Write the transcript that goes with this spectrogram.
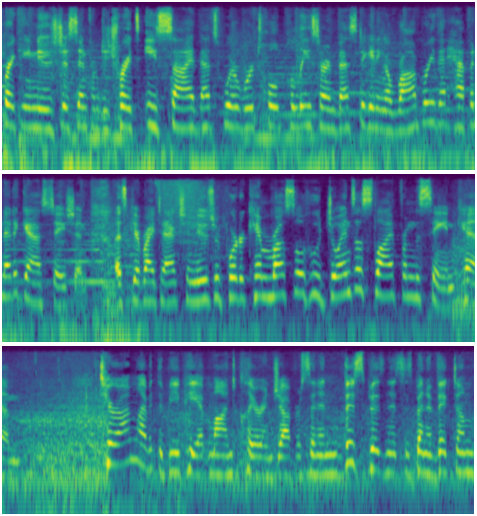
Breaking news just in from Detroit's east side. That's where we're told police are investigating a robbery that happened at a gas station. Let's get right to Action News reporter Kim Russell, who joins us live from the scene. Kim. Tara, I'm live at the BP at Montclair and Jefferson, and this business has been a victim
